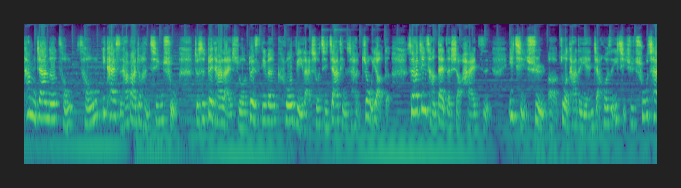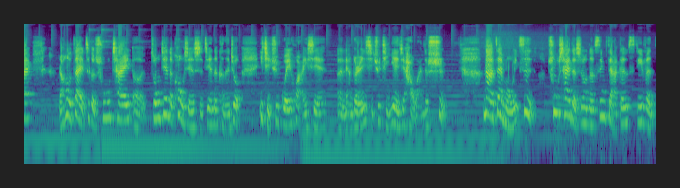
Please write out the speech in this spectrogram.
他们家呢？从从一开始，他爸就很清楚，就是对他来说，对 Stephen Covey 来说，其实家庭是很重要的，所以他经常带着小孩子一起去呃做他的演讲，或者一起去出差。然后在这个出差呃中间的空闲时间呢，可能就一起去规划一些呃两个人一起去体验一些好玩的事。那在某一次。出差的时候呢，Cynthia 跟 Steven，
